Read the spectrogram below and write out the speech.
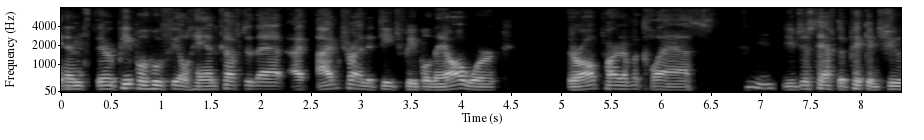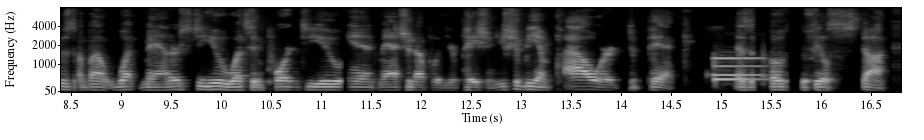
yeah. And there are people who feel handcuffed to that. I, I'm trying to teach people they all work, they're all part of a class. Mm-hmm. You just have to pick and choose about what matters to you, what's important to you, and match it up with your patient. You should be empowered to pick as opposed to feel stuck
